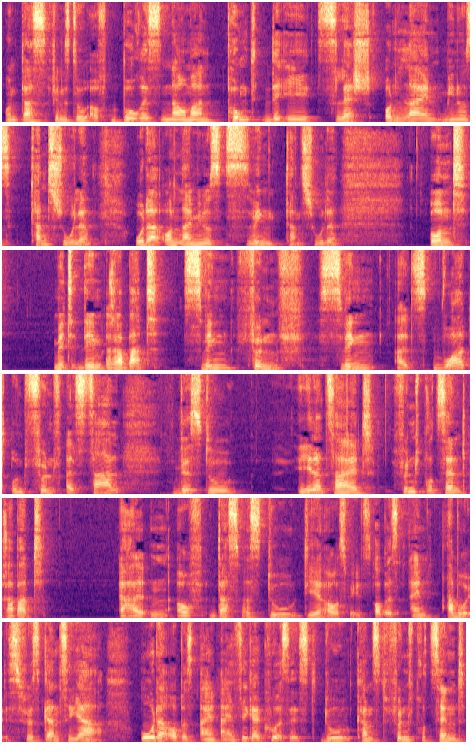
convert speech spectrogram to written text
Und das findest du auf borisnaumann.de slash online-tanzschule oder online-swing-tanzschule. Und mit dem Rabatt Swing 5, Swing als Wort und 5 als Zahl, wirst du jederzeit 5% Rabatt erhalten auf das, was du dir auswählst. Ob es ein Abo ist fürs ganze Jahr oder ob es ein einziger Kurs ist. Du kannst 5%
